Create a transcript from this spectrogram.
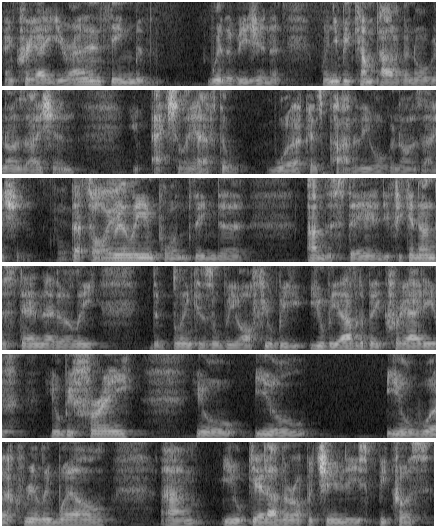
and create your own thing with with a vision. When you become part of an organisation, you actually have to work as part of the organisation. Yeah, That's a really important thing to understand. If you can understand that early, the blinkers will be off. You'll be you'll be able to be creative. You'll be free. You'll you'll you'll work really well. Um, you'll get other opportunities because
